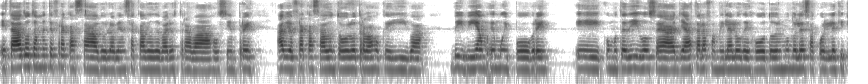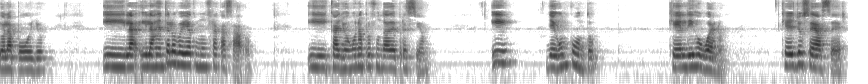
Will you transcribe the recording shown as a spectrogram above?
estaba totalmente fracasado, lo habían sacado de varios trabajos, siempre había fracasado en todos los trabajos que iba, vivía muy pobre. Eh, como te digo, o sea, ya hasta la familia lo dejó, todo el mundo le sacó, le quitó el apoyo. Y la, y la gente lo veía como un fracasado. Y cayó en una profunda depresión. Y llegó un punto que él dijo, bueno, ¿qué yo sé hacer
